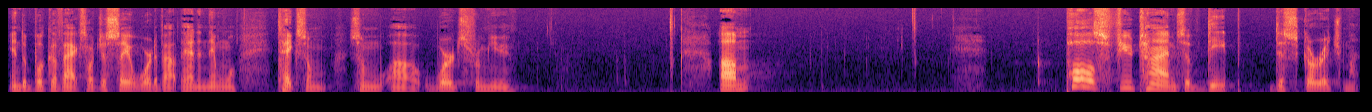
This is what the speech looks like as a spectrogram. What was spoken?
in the book of Acts. I'll just say a word about that and then we'll take some, some uh, words from you. Um, Paul's few times of deep discouragement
